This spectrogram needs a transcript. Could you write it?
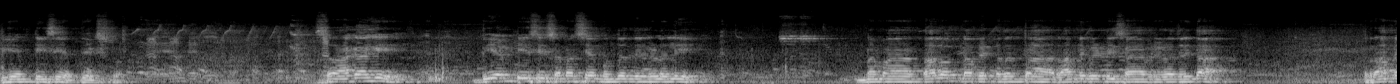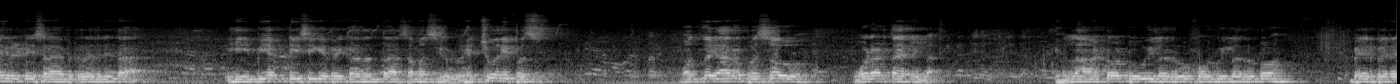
ಬಿ ಎಂ ಟಿ ಸಿ ಅಧ್ಯಕ್ಷರು. ಸೊ ಹಾಗಾಗಿ ಬಿ ಎಂ ಟಿ ಸಿ ಸಮಸ್ಯೆ ಮುಂದಿನ ದಿನಗಳಲ್ಲಿ ನಮ್ಮ ತಾಲೂಕಿನ ಬೇಕಾದಂಥ ರಾಮನಗರೆಡ್ಡಿ ಸಾಹೇಬರು ಇರೋದ್ರಿಂದ, ರಾಮನಗರೆಡ್ಡಿ ಸಾಹೇಬರು ಇರೋದ್ರಿಂದ ಈ ಬಿ ಎಂ ಟಿ ಸಿಗೆ ಬೇಕಾದಂಥ ಸಮಸ್ಯೆಗಳು. ಹೆಚ್ಚುವರಿ ಬಸ್. ಮೊದಲು ಯಾರು ಬಸ್ಸು ಓಡಾಡ್ತಾ ಇರಲಿಲ್ಲ. ಎಲ್ಲ auto two wheeler four wheeler ಬೇರೆ ಬೇರೆ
